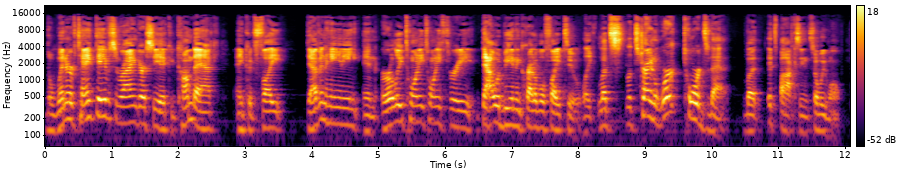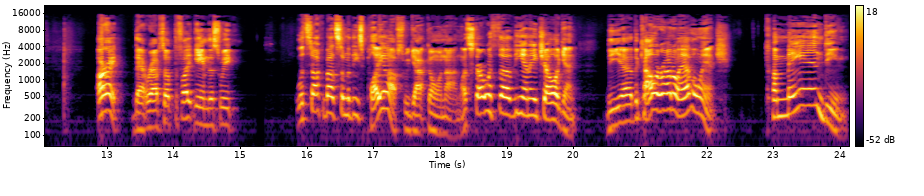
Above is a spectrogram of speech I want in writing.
the winner of Tank Davis and Ryan Garcia could come back and could fight Devin Haney in early 2023. That would be an incredible fight too. Like let's let's try and work towards that. But it's boxing, so we won't. All right, that wraps up the fight game this week let's talk about some of these playoffs we got going on. Let's start with uh, the NHL again. The uh, the Colorado Avalanche commanding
